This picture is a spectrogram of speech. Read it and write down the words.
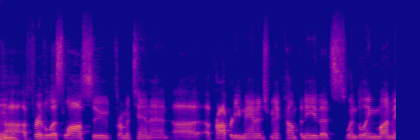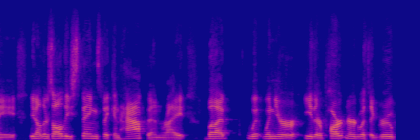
mm-hmm. uh, a frivolous lawsuit from a tenant, uh, a property management company that's swindling money. You know, there's all these things that can happen, right? But when you're either partnered with a group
